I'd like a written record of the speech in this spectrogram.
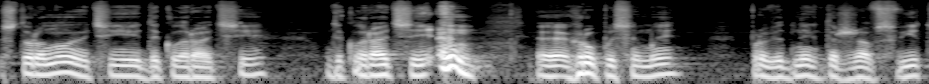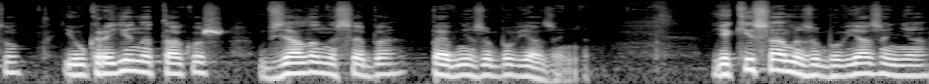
стороною цієї декларації, декларації е, Групи Семи провідних держав світу, і Україна також взяла на себе певні зобов'язання. Які саме зобов'язання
